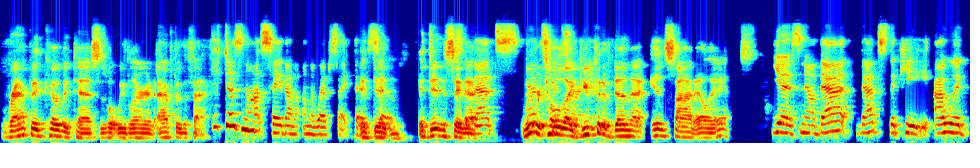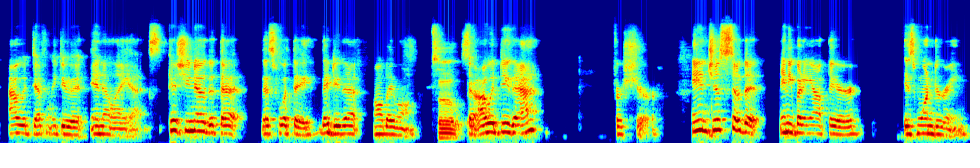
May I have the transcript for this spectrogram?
rapid COVID test is what we learned after the fact. it does not say that on the website though It didn't. It didn't say so that. that's We were that's told like you could have done that inside LAX. Yes, now that that's the key. I would I would definitely do it in LAX because you know that that that's what they they do that all day long. So, So I would do that for sure. And just so that anybody out there is wondering,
